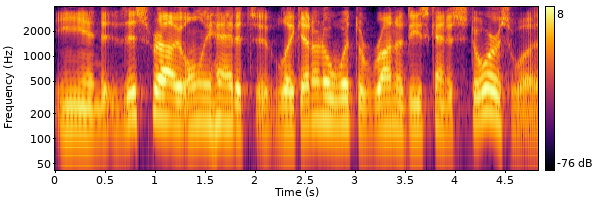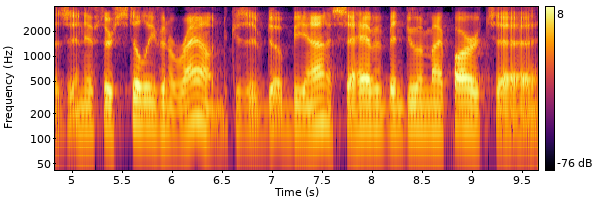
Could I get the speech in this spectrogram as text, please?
and this probably only had it to, like I don't know what the run of these kind of stores was, and if they're still even around. Because to be honest, I haven't been doing my part uh,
